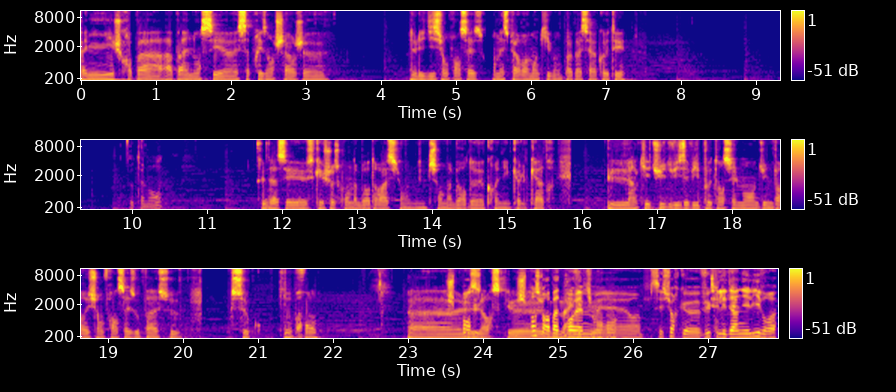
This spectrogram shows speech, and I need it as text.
Euh, Panini, je crois pas, a, pas annoncé euh, sa prise en charge euh, de l'édition française. On espère vraiment qu'ils vont pas passer à côté. Totalement. Ça, c'est c'est quelque chose qu'on abordera si on, si on aborde Chronicle 4. L'inquiétude vis-à-vis potentiellement d'une parution française ou pas se, se comprend. Euh, Je pense- lorsque, Je pense qu'il n'y aura pas de bah, problème, euh, c'est sûr que vu que les derniers livres,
